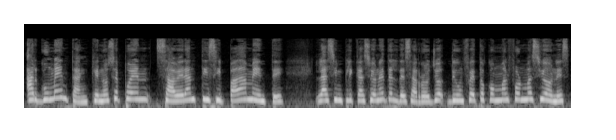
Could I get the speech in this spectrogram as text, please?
Argumentan que no se pueden saber anticipadamente las implicaciones del desarrollo de un feto con malformaciones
